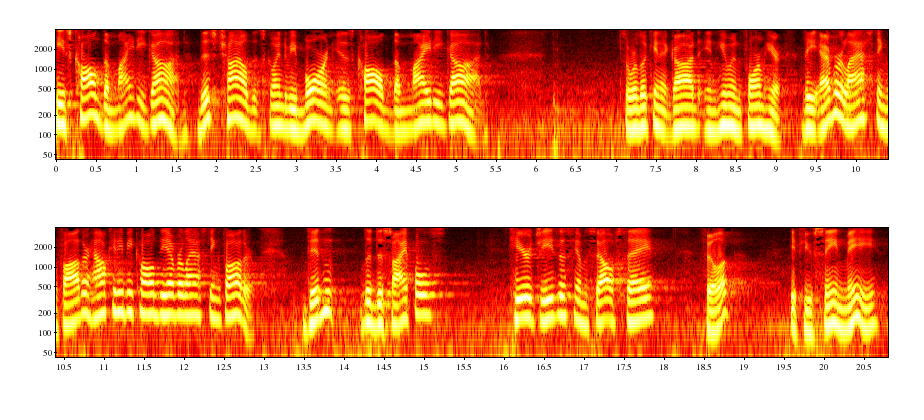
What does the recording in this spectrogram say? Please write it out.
He's called the Mighty God. This child that's going to be born is called the Mighty God. So we're looking at God in human form here. The everlasting Father, how could he be called the everlasting Father? Didn't the disciples hear Jesus himself say, Philip, if you've seen me,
